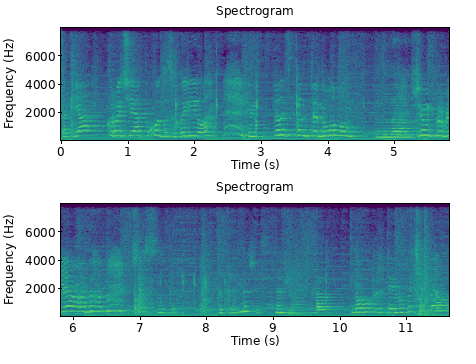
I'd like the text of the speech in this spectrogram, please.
так я, коротше, я походу згоріла і намастилась пантенолом. В чому проблема? Все супер. Ти видно щось? Не знаю. Нову картину почепила.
